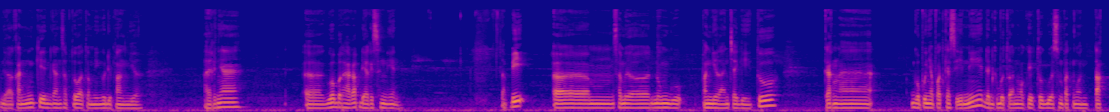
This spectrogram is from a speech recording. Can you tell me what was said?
Gak akan mungkin kan Sabtu atau Minggu dipanggil. Akhirnya uh, eh, gue berharap di hari Senin. Tapi um, sambil nunggu panggilan CG itu karena gue punya podcast ini dan kebetulan waktu itu gue sempat ngontak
